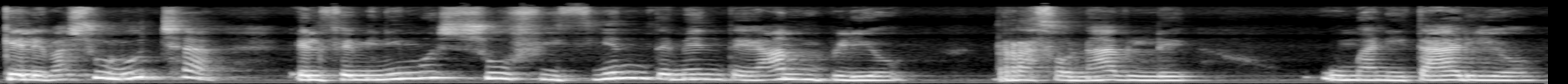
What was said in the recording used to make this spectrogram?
que le va su lucha. El feminismo es suficientemente amplio, razonable, humanitario,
